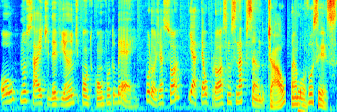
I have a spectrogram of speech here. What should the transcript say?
ou no site deviante.com.br. Por hoje é só e até o próximo Sinapsando. Tchau, amo vocês.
